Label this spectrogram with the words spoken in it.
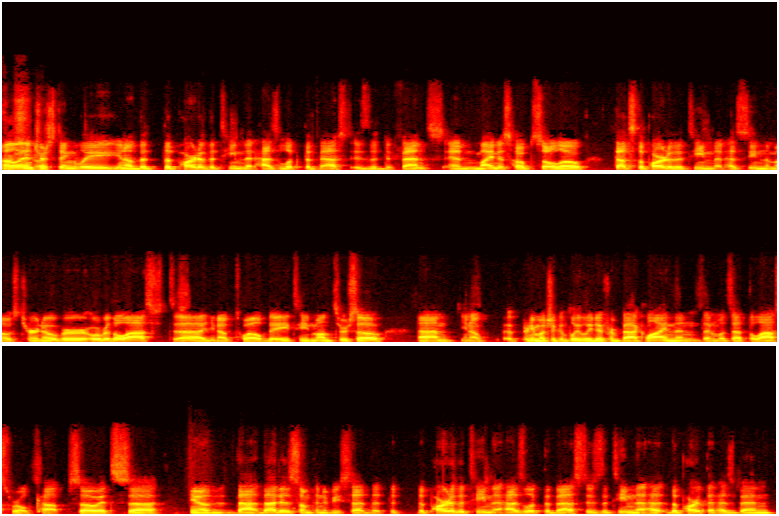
Oh, sure. interestingly, you know the the part of the team that has looked the best is the defense, and minus Hope Solo that's the part of the team that has seen the most turnover over the last uh, you know 12 to 18 months or so. Um, you know, pretty much a completely different back line than than was at the last World Cup. So it's uh, you know that that is something to be said that the, the part of the team that has looked the best is the team that ha- the part that has been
